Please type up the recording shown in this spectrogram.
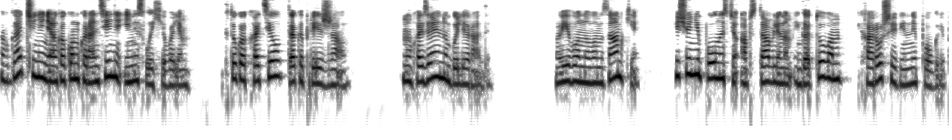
В Гатчине ни о каком карантине и не слыхивали. Кто как хотел, так и приезжал. Но хозяину были рады. В его новом замке, еще не полностью обставленном и готовом, хороший винный погреб.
